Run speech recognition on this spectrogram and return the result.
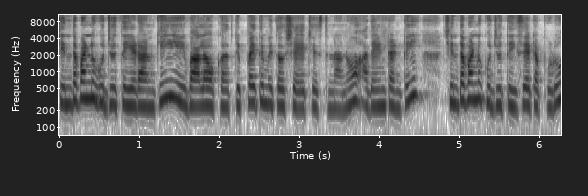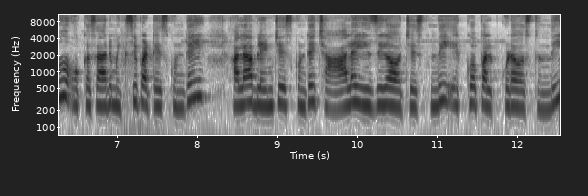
చింతపండు గుజ్జు తీయడానికి ఇవాళ ఒక టిప్ అయితే మీతో షేర్ చేస్తున్నాను. అదేంటంటే చింతపండు గుజ్జు తీసేటప్పుడు ఒక్కసారి మిక్సీ పట్టేసుకుంటే అలా బ్లెండ్ చేసుకుంటే చాలా ఈజీగా వచ్చేస్తుంది ఎక్కువ పల్ప్ కూడా వస్తుంది.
